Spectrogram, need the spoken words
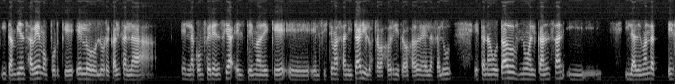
y también sabemos, porque él lo, lo recalca en la, en la conferencia el tema de que eh, el sistema sanitario y los trabajadores y trabajadoras de la salud están agotados, no alcanzan y, la demanda es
